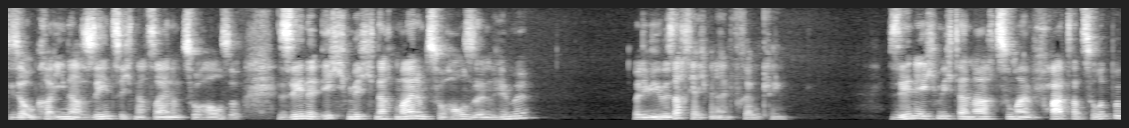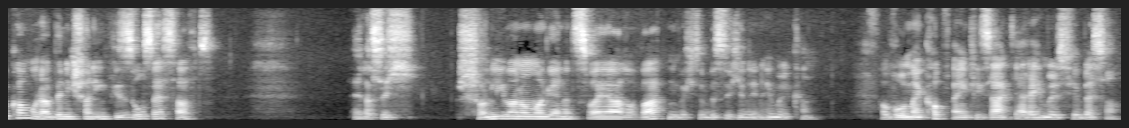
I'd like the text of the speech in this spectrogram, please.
Dieser Ukrainer sehnt sich nach seinem Zuhause. Sehne ich mich nach meinem Zuhause im Himmel? Weil die Bibel sagt ja, ich bin ein Fremdling. Sehne ich mich danach, zu meinem Vater zurückbekommen oder bin ich schon irgendwie so sesshaft, dass ich schon lieber noch mal gerne zwei Jahre warten möchte, bis ich in den Himmel kann? Obwohl mein Kopf eigentlich sagt, ja, der Himmel ist viel besser.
